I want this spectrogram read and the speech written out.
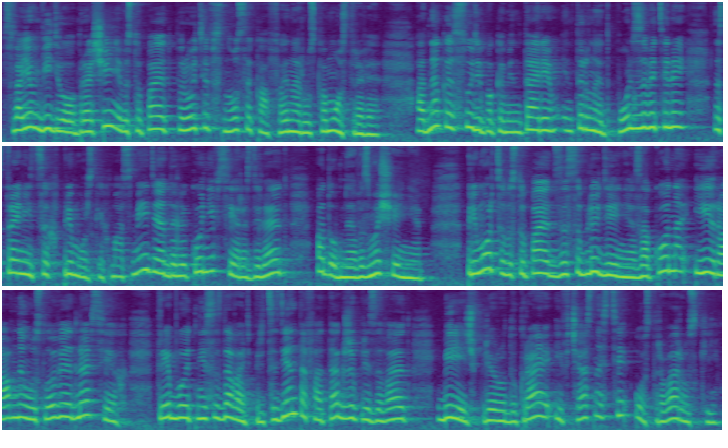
в своем видеообращении выступают против сноса кафе на Русском острове. Однако, судя по комментариям интернет-пользователей, на страницах приморских масс-медиа далеко не все разделяют подобное возмущение. Приморцы выступают за соблюдение закона и равные условия для всех, требуют не создавать прецедентов, а также призывают беречь природу края и, в частности, острова Русский.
